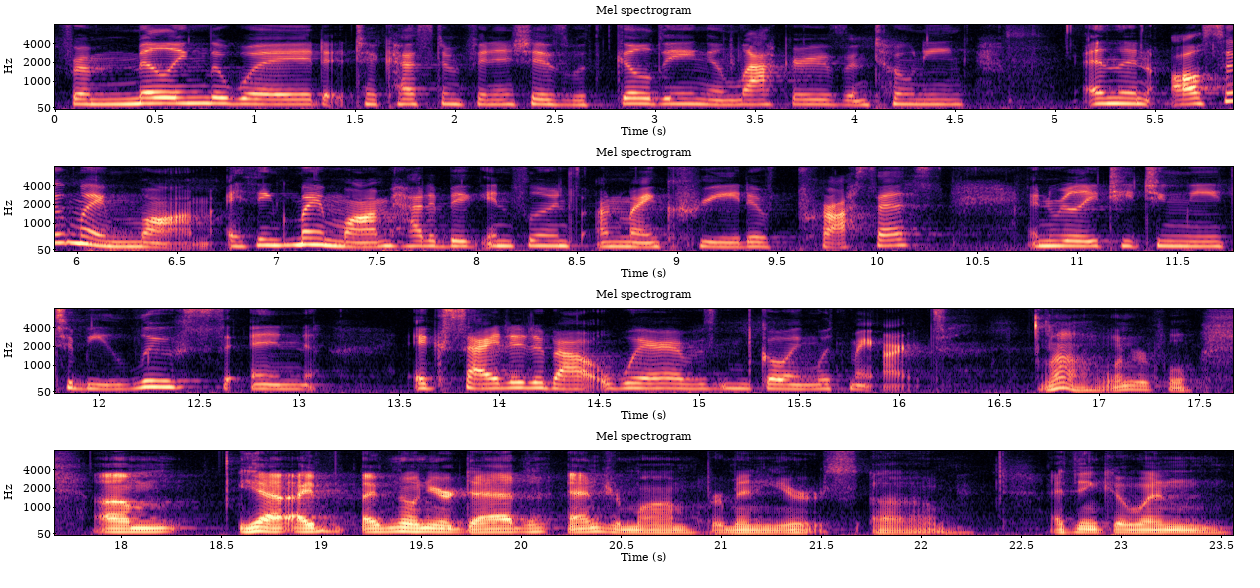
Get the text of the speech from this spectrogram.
from milling the wood to custom finishes with gilding and lacquers and toning. And then also my mom. I think my mom had a big influence on my creative process and really teaching me to be loose and excited about where I was going with my art. Wow, wonderful. Um, yeah, I've, I've known your dad and your mom for many years. Um, I think when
